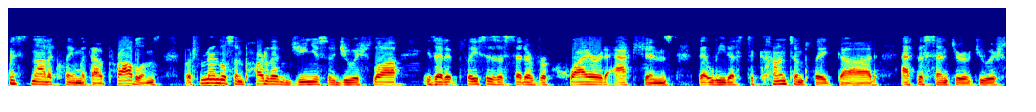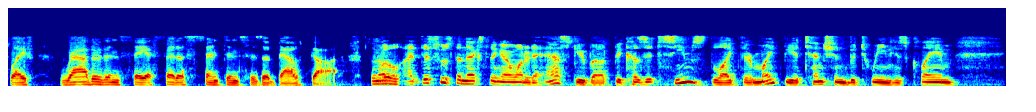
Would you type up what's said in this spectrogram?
this is not a claim without problems, but for Mendelssohn, part of the genius of Jewish law is that it places a set of required actions that lead us to contemplate God at the center of Jewish life, rather than, say, a set of sentences about God. So well, I, this was the next thing I wanted to ask you about, because it seems like there might be a tension between his claim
